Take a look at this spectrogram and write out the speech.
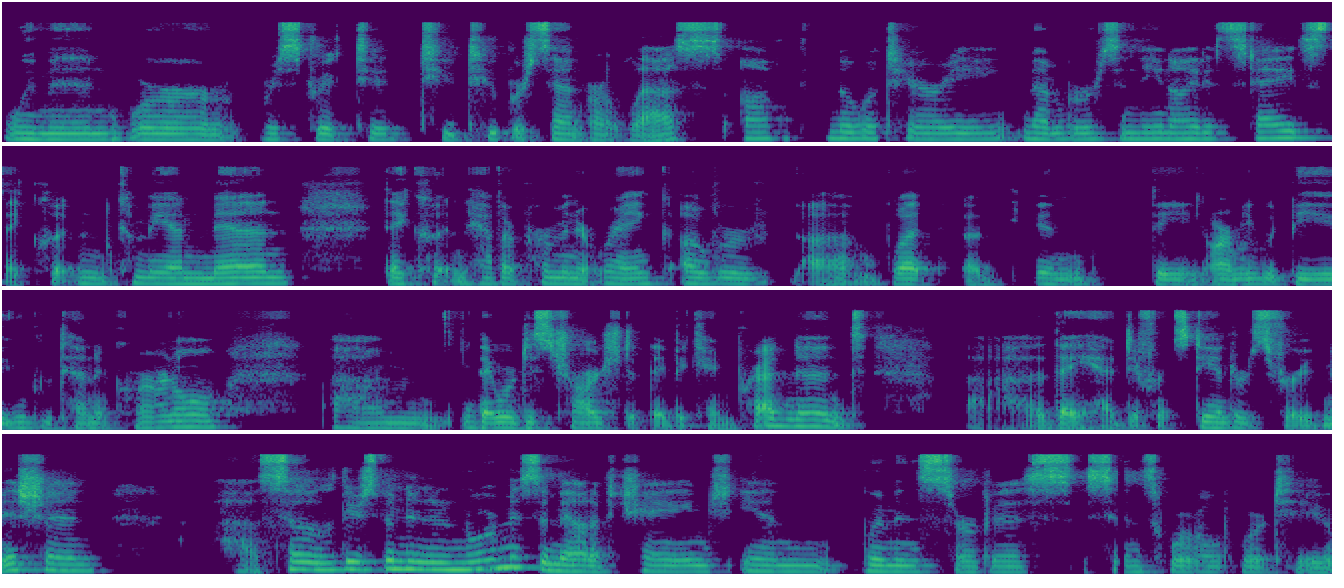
women were restricted to 2% or less of military members in the United States. They couldn't command men. They couldn't have a permanent rank over um, what uh, in the Army would be lieutenant colonel. Um, they were discharged if they became pregnant. Uh, they had different standards for admission. Uh, so there's been an enormous amount of change in women's service since World War II.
